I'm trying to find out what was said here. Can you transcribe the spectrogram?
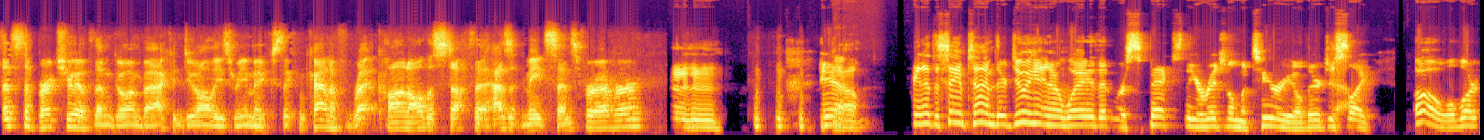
that's the virtue of them going back and doing all these remakes. They can kind of retcon all the stuff that hasn't made sense forever. Mm-hmm. yeah. And at the same time, they're doing it in a way that respects the original material. They're just Yeah. like, oh, well, we're,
